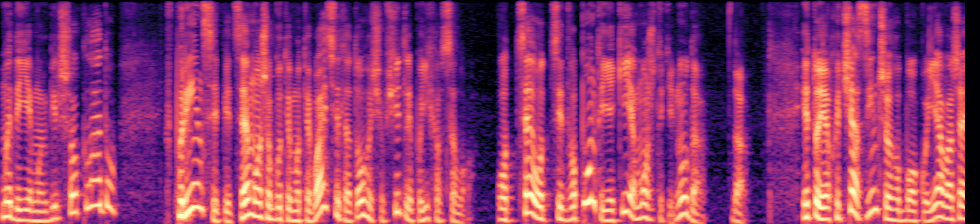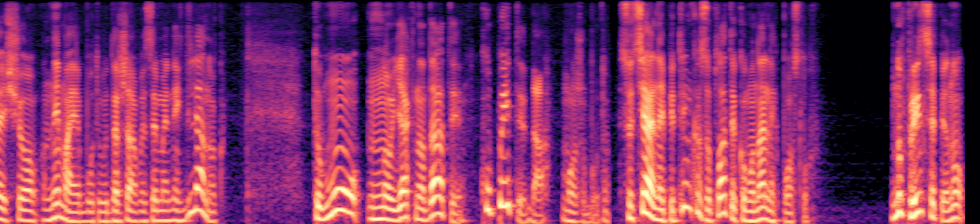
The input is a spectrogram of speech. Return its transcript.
ми даємо їм більше окладу. В принципі, це може бути мотивацією для того, щоб вчитель поїхав в село. От це от ці два пункти, які я можу такі, ну да, да. І то я, хоча з іншого боку, я вважаю, що не має бути у держави земельних ділянок. Тому, ну як надати? Купити, да, може бути. Соціальна підтримка з оплати комунальних послуг. Ну, в принципі, ну.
